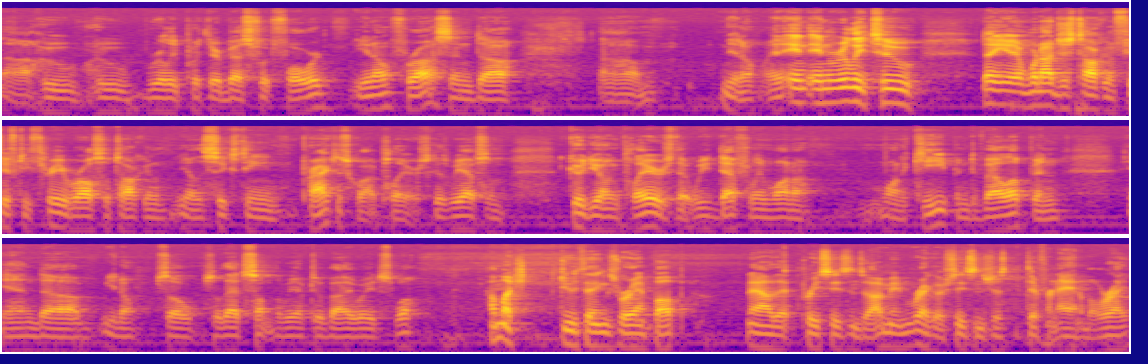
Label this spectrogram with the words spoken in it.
uh, who, who really put their best foot forward, you know, for us. And, uh, um, you know, and, and really, too, you know, we're not just talking 53, we're also talking, you know, the 16 practice squad players because we have some good young players that we definitely want to want to keep and develop and and uh, you know so so that's something we have to evaluate as well. How much do things ramp up now that preseason's, I mean, regular season's just a different animal, right?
